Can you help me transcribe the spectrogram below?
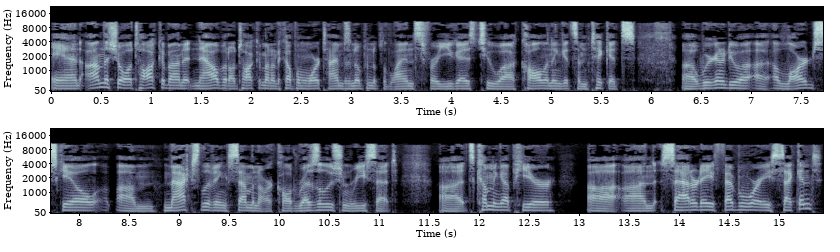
And on the show, I'll talk about it now, but I'll talk about it a couple more times and open up the lines for you guys to uh, call in and get some tickets. Uh, we're going to do a, a large scale um, max living seminar called Resolution Reset. Uh, it's coming up here uh, on Saturday, February 2nd.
